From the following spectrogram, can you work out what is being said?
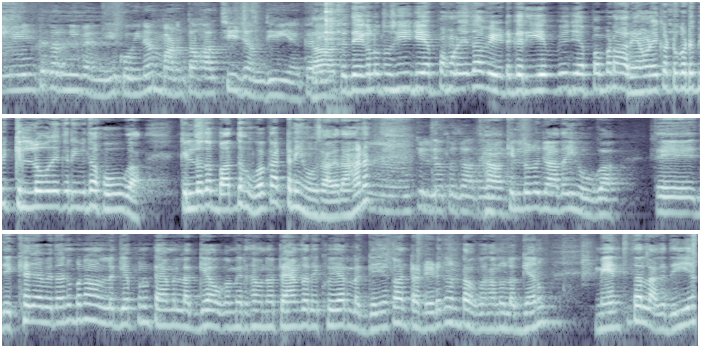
ਮਿਹਨਤ ਕਰਨੀ ਪੈਂਦੀ ਹੈ ਕੋਈ ਨਾ ਬਣ ਤਾਂ ਹਰ ਚੀਜ਼ ਜਾਂਦੀ ਹੀ ਹੈ ਘਰੇ। ਹਾਂ ਤੇ ਦੇਖ ਲਓ ਤੁਸੀਂ ਜੇ ਆਪਾਂ ਹੁਣ ਇਹਦਾ weight ਕਰੀਏ ਵੀ ਜੇ ਆਪਾਂ ਬਣਾ ਰਹੇ ਹਾਂ ਹੁਣ ਇਹ ਘੱਟੋ ਘੱਟ ਵੀ ਕਿਲੋ ਦੇ ਕਰੀਬ ਦਾ ਹੋਊਗਾ। ਕਿਲੋ ਤੋਂ ਵੱਧ ਹੋਊਗਾ ਘੱਟ ਨਹੀਂ ਹੋ ਸਕਦਾ ਹਨਾ? ਹਮ, ਕਿਲੋ ਤੋਂ ਜ਼ਿਆਦਾ ਹੀ ਹਾਂ ਕਿਲੋ ਤੋਂ ਜ਼ਿਆਦਾ ਹੀ ਹੋਊਗਾ। ਤੇ ਦੇਖਿਆ ਜਾਵੇ ਤਾਂ ਇਹਨੂੰ ਬਣਾਉਣ ਲੱਗੇ ਆਪਾਂ ਨੂੰ ਟਾਈਮ ਲੱਗਿਆ ਹੋਊਗਾ ਮੇਰੇ ਹਿਸਾਬ ਨਾਲ ਟਾਈਮ ਤਾਂ ਦੇਖੋ ਯਾਰ ਲੱਗਿਆ ਹੀ ਆ ਘੰਟਾ ਡੇਢ ਘੰਟਾ ਹੋਊਗਾ ਸਾਨੂੰ ਲੱਗਿਆ ਨੂੰ। ਮਿਹਨਤ ਤਾਂ ਲੱਗਦੀ ਆ।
